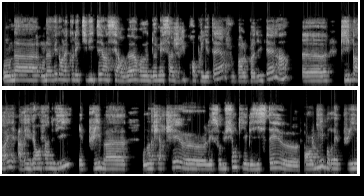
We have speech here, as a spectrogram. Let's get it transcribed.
on a, on avait dans la collectivité un serveur de messagerie propriétaire. Je vous parle pas duquel, hein. Euh, qui pareil arrivait en fin de vie et puis bah on a cherché euh, les solutions qui existaient euh, en libre et puis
